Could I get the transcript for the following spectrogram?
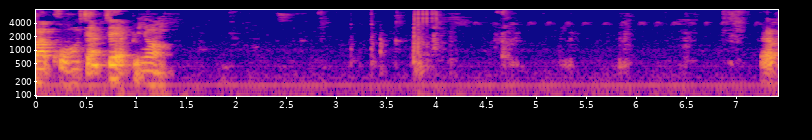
มาคมแซ่บๆพี่น้องครับ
